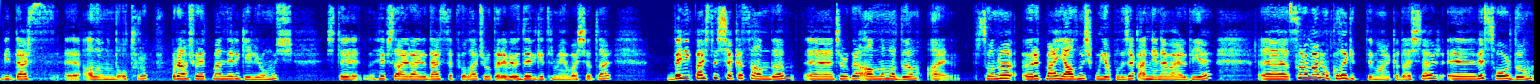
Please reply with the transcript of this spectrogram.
bir ders e, alanında oturup branş öğretmenleri geliyormuş. İşte hepsi ayrı ayrı ders yapıyorlar. Çocuklar eve ödev getirmeye başladılar. Ben ilk başta şaka sandım. Ee, çocuklar anlamadım. Sonra öğretmen yazmış bu yapılacak annene ver diye. Ee, sonra ben okula gittim arkadaşlar ee, ve sordum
